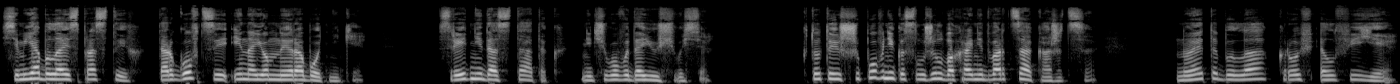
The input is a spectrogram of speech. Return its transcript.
Семья была из простых, торговцы и наемные работники. Средний достаток, ничего выдающегося. Кто-то из шиповника служил в охране дворца, кажется. Но это была кровь Элфие.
